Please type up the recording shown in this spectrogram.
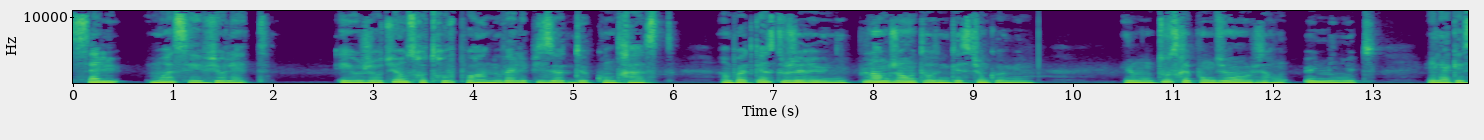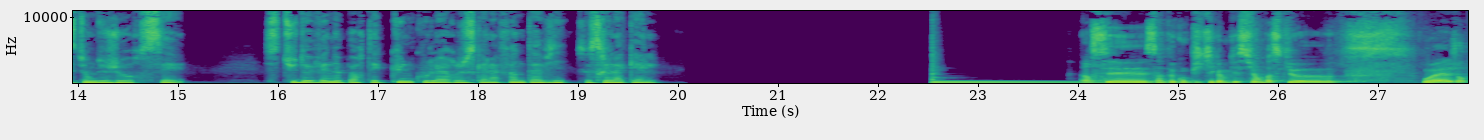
Salut, moi c'est Violette. Et aujourd'hui on se retrouve pour un nouvel épisode de Contraste, un podcast où j'ai réuni plein de gens autour d'une question commune. Ils m'ont tous répondu en environ une minute et la question du jour c'est si tu devais ne porter qu'une couleur jusqu'à la fin de ta vie, ce serait laquelle? Alors c'est c'est un peu compliqué comme question parce que ouais genre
